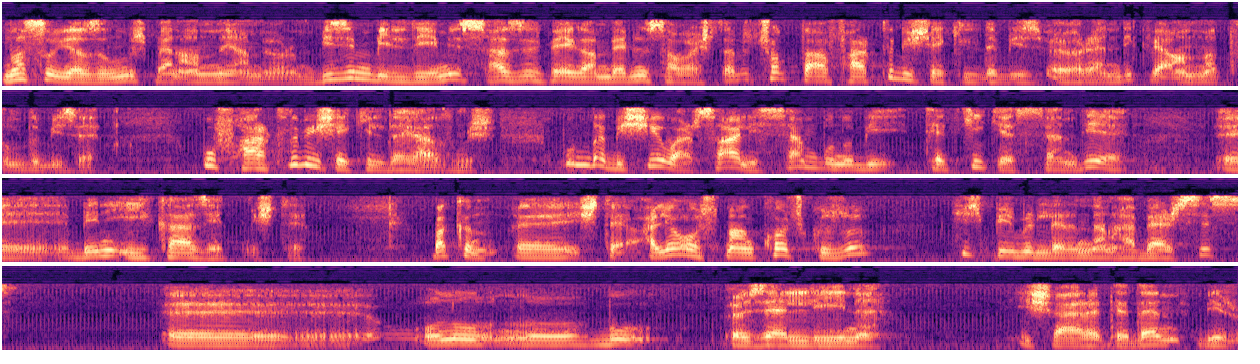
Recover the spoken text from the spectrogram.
nasıl yazılmış ben anlayamıyorum. Bizim bildiğimiz Hazreti Peygamber'in savaşları çok daha farklı bir şekilde biz öğrendik ve anlatıldı bize. Bu farklı bir şekilde yazmış. Bunda bir şey var Salih sen bunu bir tetkik etsen diye e, beni ikaz etmişti. Bakın e, işte Ali Osman Koçkuzu hiç birbirlerinden habersiz e, onun bu özelliğine işaret eden bir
